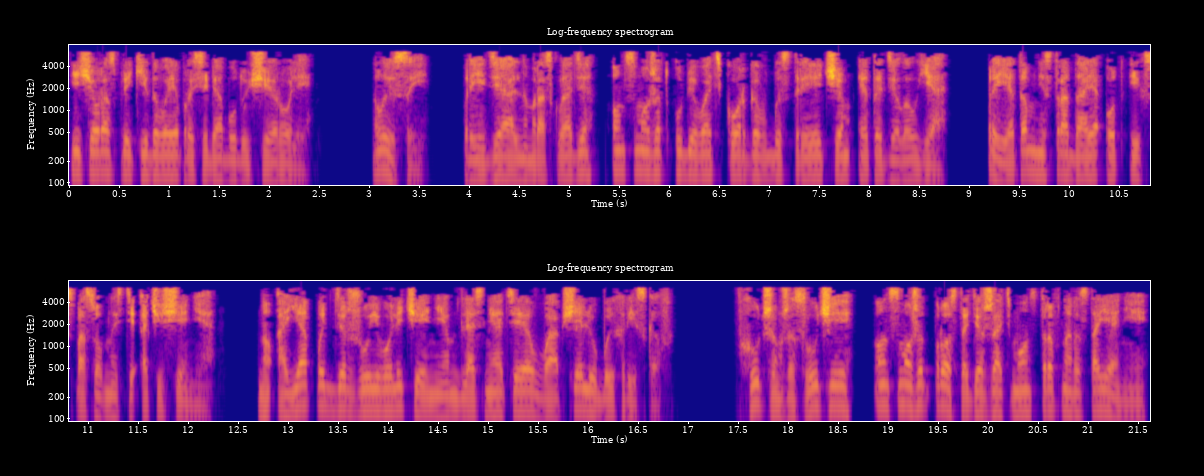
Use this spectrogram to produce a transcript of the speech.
еще раз прикидывая про себя будущие роли. Лысый. При идеальном раскладе он сможет убивать коргов быстрее, чем это делал я, при этом не страдая от их способности очищения ну а я поддержу его лечением для снятия вообще любых рисков. В худшем же случае он сможет просто держать монстров на расстоянии,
